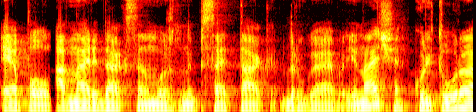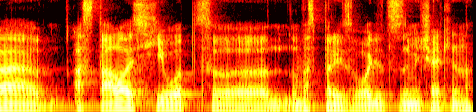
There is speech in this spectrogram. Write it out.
Apple, одна редакция может написать так, другая иначе, культура осталась и вот э, воспроизводится замечательно.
